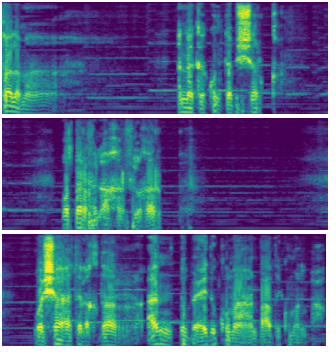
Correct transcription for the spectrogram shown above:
طالما أنك كنت بالشرق والطرف الآخر في الغرب. وشاءت الأقدار أن تبعدكما عن بعضكما البعض.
